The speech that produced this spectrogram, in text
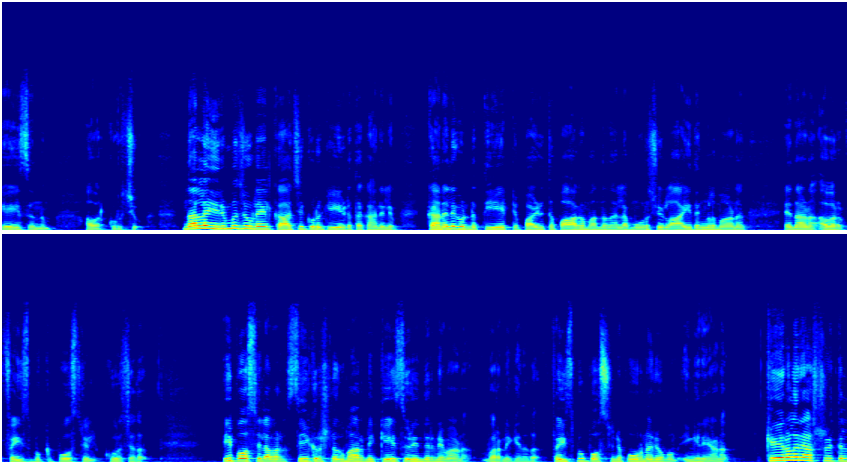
കെയ്സ് എന്നും അവർ കുറിച്ചു. നല്ല ഇരുമ്പ് ചൂളയിൽ കാച്ചിക്കുറുക്കി എടുത്ത കനലും കനൽ കൊണ്ട് തീയേറ്റ് പഴുത്ത പാകം വന്ന നല്ല മൂർച്ചയുള്ള ആയുധങ്ങളുമാണ് എന്നാണ് അവർ ഫേസ്ബുക്ക് പോസ്റ്റിൽ കുറിച്ചത്. ഈ പോസ്റ്റിൽ അവർ സി കൃഷ്ണകുമാറിനെ കെ സുരേന്ദ്രനെയുമാണ് വർണിക്കുന്നത്. ഫേസ്ബുക്ക് പോസ്റ്റിന്റെ പൂർണരൂപം ഇങ്ങനെയാണ്. കേരള രാഷ്ട്രീയത്തിൽ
